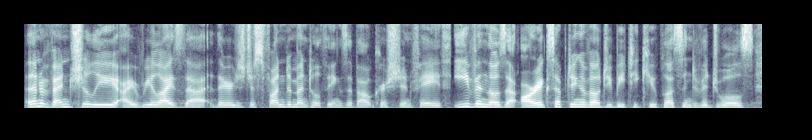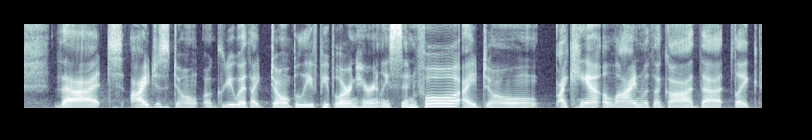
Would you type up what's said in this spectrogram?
and then eventually I realized that there's just fundamental things about Christian faith, even those that are accepting of LGBTQ plus individuals that I just don't agree with. I don't believe people are inherently sinful. I don't I can't align with a God that like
